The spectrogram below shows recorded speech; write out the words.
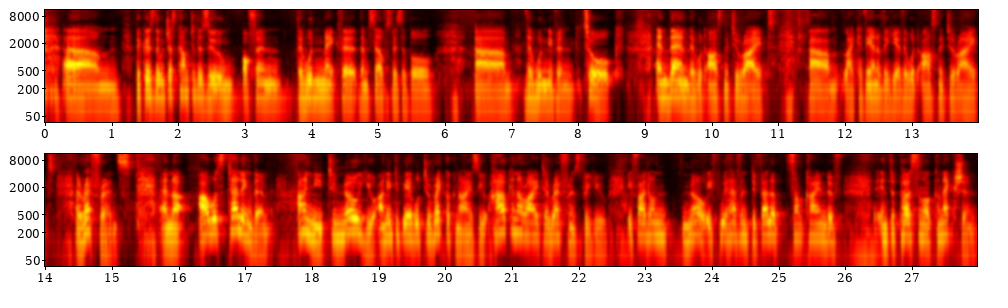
um, because they would just come to the Zoom. Often they wouldn't make the, themselves visible, um, they wouldn't even talk, and then they would ask me to write. Um, like at the end of the year, they would ask me to write a reference, and uh, I was telling them I need to know you. I need to be able to recognize you. How can I write a reference for you if I don't know, if we haven't developed some kind of interpersonal connection?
